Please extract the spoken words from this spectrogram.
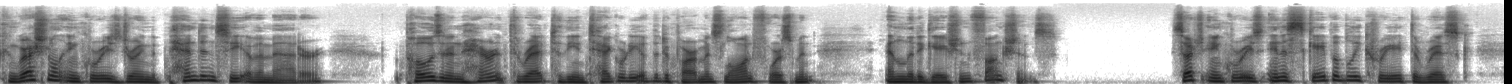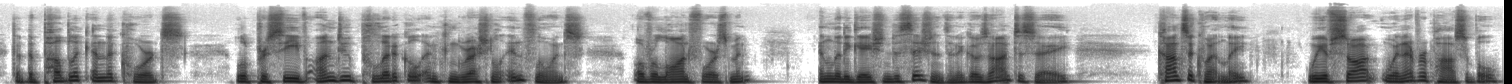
congressional inquiries during the pendency of a matter pose an inherent threat to the integrity of the department's law enforcement and litigation functions. Such inquiries inescapably create the risk that the public and the courts will perceive undue political and congressional influence over law enforcement and litigation decisions. And it goes on to say, consequently, we have sought, whenever possible,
